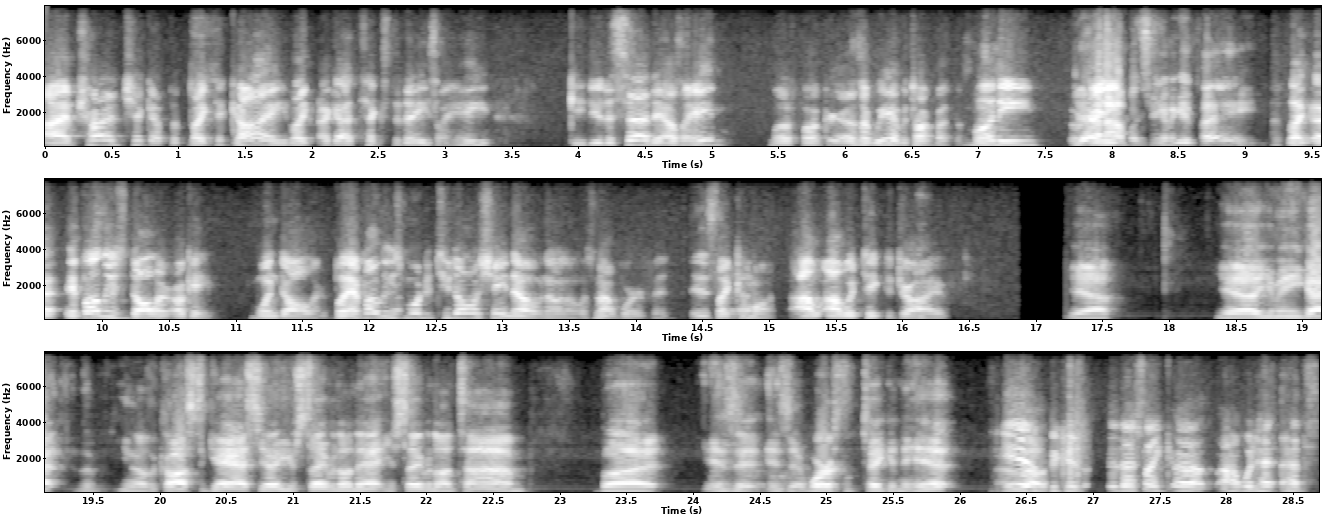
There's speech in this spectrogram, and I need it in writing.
I'm trying to check out the like the guy. Like I got a text today. He's like, "Hey, can you do this Saturday?" I was like, "Hey, motherfucker!" I was like, "We haven't talked about the money." or Yeah, how anything. much you gonna get paid? Like, uh, if I lose a dollar, okay, one dollar. But if I lose more than two dollars, Shane, no, no, no, it's not worth it. It's like, Yeah. come on, I, I would take the drive. Yeah, yeah. You mean you got the you know the cost of gas? Yeah, you're saving on that. You're saving on time, but is it is it worth taking the hit? Yeah, know. because that's like uh, I would ha- have to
